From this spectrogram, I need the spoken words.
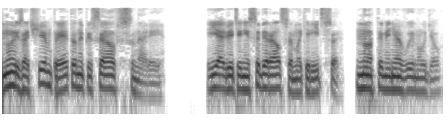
ну и зачем ты это написал в сценарии? Я ведь и не собирался материться, но ты меня вынудил.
